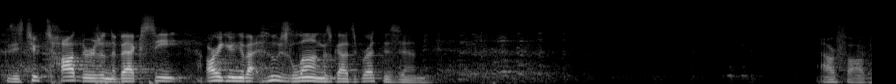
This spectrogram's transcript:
because these two toddlers in the back seat arguing about whose lungs God's breath is in. Our Father.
